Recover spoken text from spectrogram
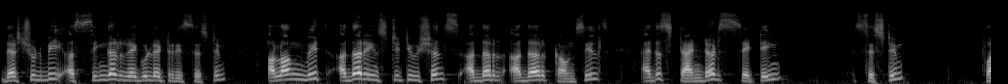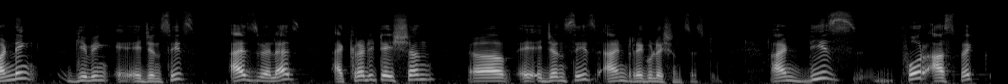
there should be a single regulatory system along with other institutions, other, other councils as a standard setting system, funding giving agencies as well as accreditation uh, agencies and regulation system. And these four aspects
